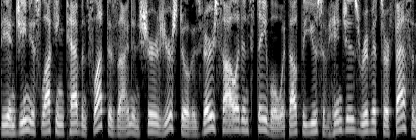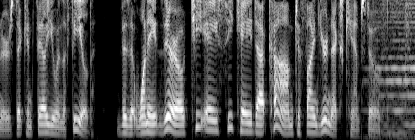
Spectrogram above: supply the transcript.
The ingenious locking tab and slot design ensures your stove is very solid and stable without the use of hinges, rivets, or fasteners that can fail you in the field. Visit 180tack.com to find your next camp stove.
